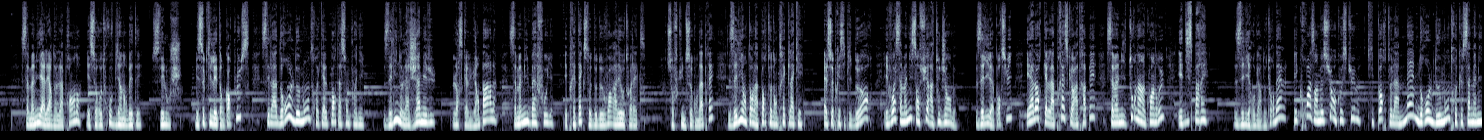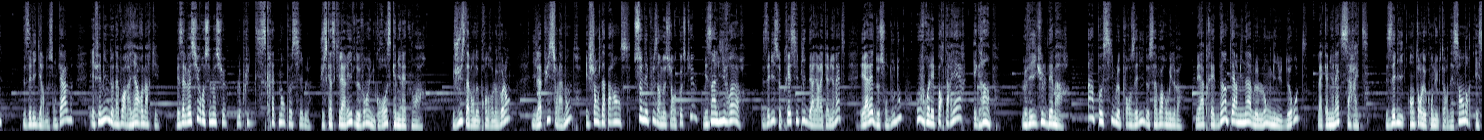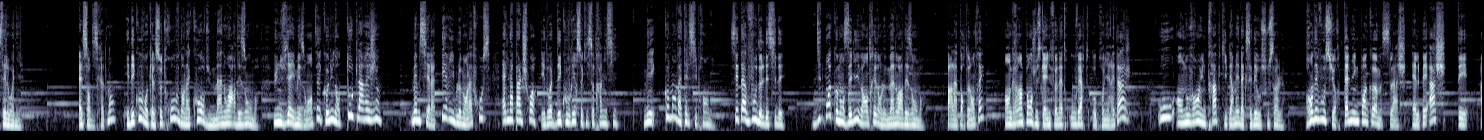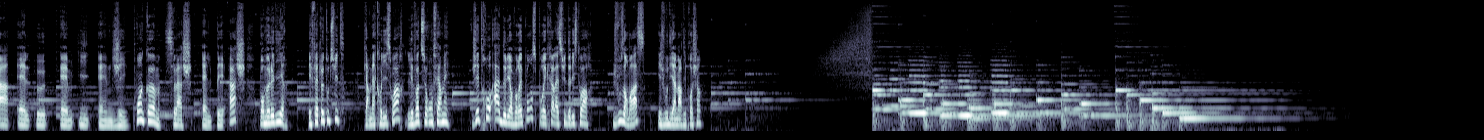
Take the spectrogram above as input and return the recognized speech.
Sa mamie a l'air de l'apprendre et se retrouve bien embêtée. C'est louche. Mais ce qui l'est encore plus, c'est la drôle de montre qu'elle porte à son poignet. Zélie ne l'a jamais vue. Lorsqu'elle lui en parle, sa mamie bafouille et prétexte de devoir aller aux toilettes. Sauf qu'une seconde après, Zélie entend la porte d'entrée claquer. Elle se précipite dehors et voit sa mamie s'enfuir à toutes jambes. Zélie la poursuit et alors qu'elle l'a presque rattrapée, sa mamie tourne à un coin de rue et disparaît. Zélie regarde autour d'elle et croise un monsieur en costume qui porte la même drôle de montre que sa mamie. Zélie garde son calme et fait mine de n'avoir rien remarqué. Mais elle va suivre ce monsieur le plus discrètement possible jusqu'à ce qu'il arrive devant une grosse camionnette noire. Juste avant de prendre le volant, il appuie sur la montre et change d'apparence. Ce n'est plus un monsieur en costume, mais un livreur. Zélie se précipite derrière la camionnette et à l'aide de son doudou, ouvre les portes arrière et grimpe. Le véhicule démarre. Impossible pour Zélie de savoir où il va. Mais après d'interminables longues minutes de route, la camionnette s'arrête. Zélie entend le conducteur descendre et s'éloigner. Elle sort discrètement et découvre qu'elle se trouve dans la cour du manoir des ombres, une vieille maison hantée connue dans toute la région. Même si elle a terriblement la frousse, elle n'a pas le choix et doit découvrir ce qui se trame ici. Mais comment va-t-elle s'y prendre? C'est à vous de le décider. Dites-moi comment Zélie va entrer dans le manoir des ombres. Par la porte d'entrée En grimpant jusqu'à une fenêtre ouverte au premier étage Ou en ouvrant une trappe qui permet d'accéder au sous-sol Rendez-vous sur telming.com slash lph, t a l e m i n g.com slash lph pour me le dire. Et faites-le tout de suite car mercredi soir, les votes seront fermés. J'ai trop hâte de lire vos réponses pour écrire la suite de l'histoire. Je vous embrasse et je vous dis à mardi prochain.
